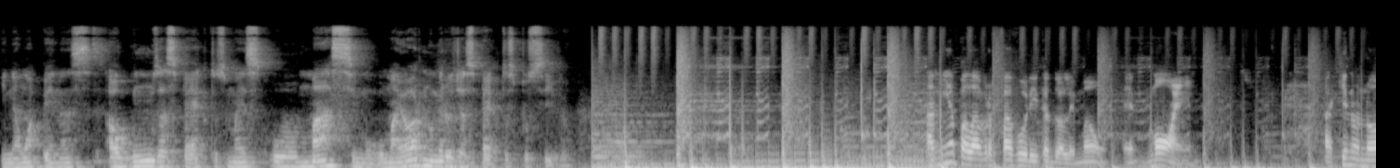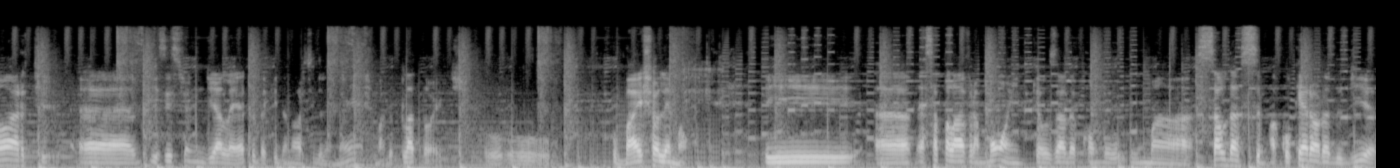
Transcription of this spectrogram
e não apenas alguns aspectos, mas o máximo, o maior número de aspectos possível. A minha palavra favorita do alemão é moin. Aqui no norte uh, existe um dialeto daqui do norte da Alemanha chamado Plattdeutsch, o, o o baixo alemão. E uh, essa palavra moin, que é usada como uma saudação a qualquer hora do dia,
